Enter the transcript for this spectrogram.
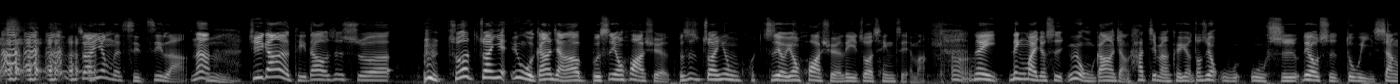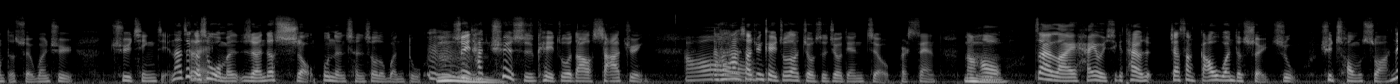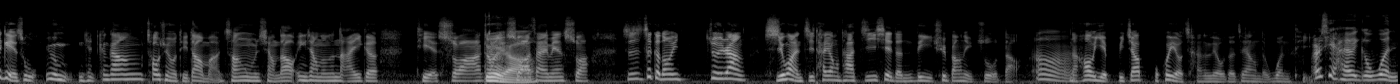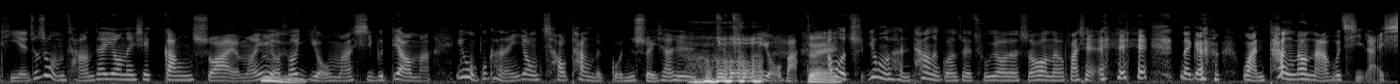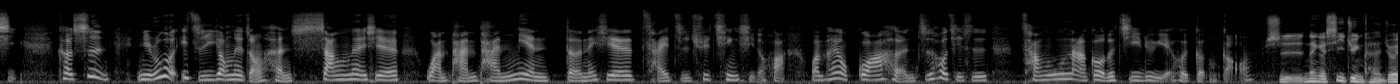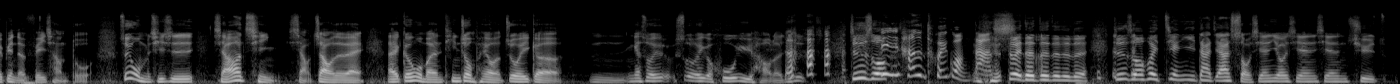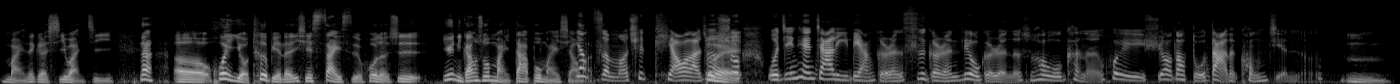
专用的洗剂啦。那嗯其实刚刚有提到是说，除了专业，因为我刚刚讲到不是用化学，不是专用，只有用化学力做清洁嘛。嗯，那另外就是因为我们刚刚讲，它基本上可以用，都是用五五十六十度以上的水温去去清洁。那这个是我们人的手不能承受的温度，嗯所以它确实可以做到杀菌。哦，然后它的杀菌可以做到九十九点九 percent，然后嗯再来还有一些它有加上高温的水柱去冲刷，那个也是因为你看刚刚超群有提到嘛，常常我们想到印象中是拿一个铁刷对刷在那边刷，其实这个东西就让洗碗机它用它机械的力去帮你做到，嗯然。后也比较不会有残留的这样的问题。而且还有一个问题耶，就是我们常常在用那些钢刷，有吗？因为有时候嗯油嘛洗不掉嘛，因为我不可能用超烫的滚水下去 去除油吧。对那、我用了很烫的滚水除油的时候呢，发现哎、嘿嘿那个碗烫到拿不起来洗。可是你如果一直用那种很伤那些碗盘盘面的那些材质去清洗的话，碗盘有刮痕之后，其实藏污纳垢的几率也会更高。是那个细菌可能就会变得非常多，所以我们其实想要请小赵，对不对？来跟我们听众朋友做一个，嗯，应该说做一个呼吁好了，就是就是说 毕。竟他是推广大 使，对对对。对对对，就是说会建议大家首先优先先去买那个洗碗机。那呃会有特别的一些 size，或者是因为你刚刚说买大不买小要，怎么去挑啦？就是对说我今天家里两个人、四个人、六个人的时候，我可能会需要到多大的空间呢？嗯，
